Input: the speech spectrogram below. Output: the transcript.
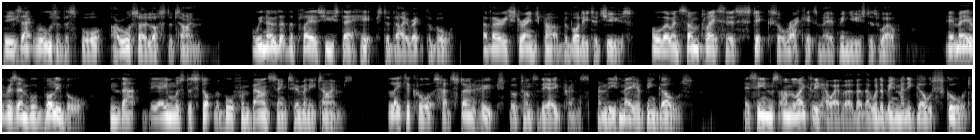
The exact rules of the sport are also lost to time. We know that the players used their hips to direct the ball, a very strange part of the body to choose, although in some places sticks or rackets may have been used as well. It may have resembled volleyball in that the aim was to stop the ball from bouncing too many times, Later courts had stone hoops built onto the aprons, and these may have been goals. It seems unlikely, however, that there would have been many goals scored,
